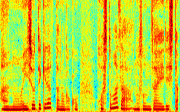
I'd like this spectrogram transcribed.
あの印象的だったのがこうホストマザーの存在でした。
